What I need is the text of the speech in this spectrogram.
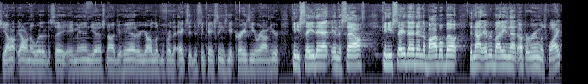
See, I don't, y'all don't know whether to say amen, yes, nod your head, or y'all looking for the exit just in case things get crazy around here. Can you say that in the South? Can you say that in the Bible Belt that not everybody in that upper room was white?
